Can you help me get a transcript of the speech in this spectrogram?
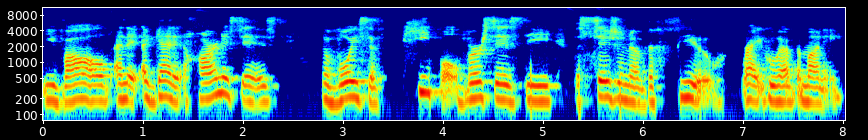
evolved. And it, again, it harnesses the voice of people versus the decision of the few, right, who have the money.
